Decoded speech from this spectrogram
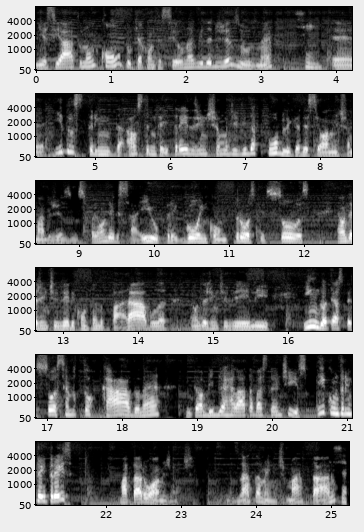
E esse ato não conta o que aconteceu na vida de Jesus, né? Sim. É, e dos 30 aos 33, a gente chama de vida pública desse homem chamado Jesus. Foi onde ele saiu, pregou, encontrou as pessoas, é onde a gente vê ele contando parábola, é onde a gente vê ele indo até as pessoas, sendo tocado, né? Então a Bíblia relata bastante isso. E com 33, mataram o homem, gente. Exatamente, mataram, Exato.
